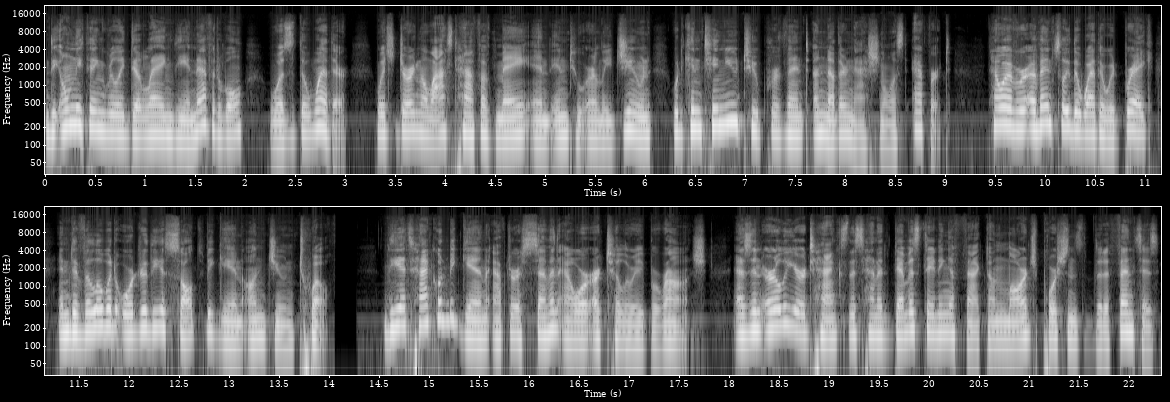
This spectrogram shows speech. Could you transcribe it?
The only thing really delaying the inevitable was the weather, which during the last half of May and into early June would continue to prevent another nationalist effort. However, eventually the weather would break, and Davila would order the assault to begin on June 12th. The attack would begin after a seven hour artillery barrage. As in earlier attacks, this had a devastating effect on large portions of the defenses,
